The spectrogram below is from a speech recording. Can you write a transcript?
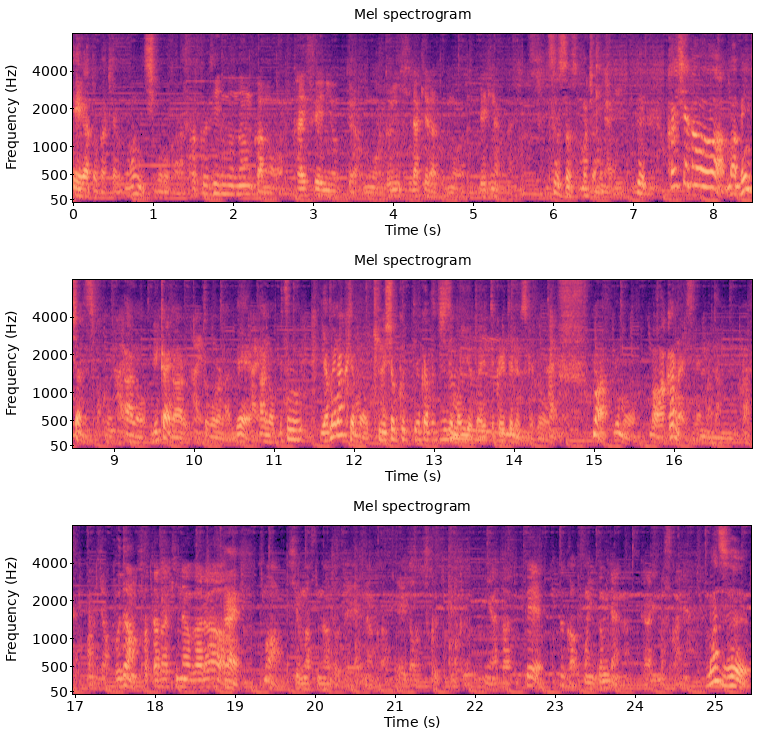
映画とか脚本に絞ろうかな作品のなんかの体制によってはもう土日だけだともうできなくなっちゃう。そうそうもちろんいきなりで会社側は、まあ、ベンチャーです僕、はい。あの理解のあるはい。ところなんで、はい。あの別に辞めなくても休職っていう形でもいいよとは言ってくれてるんですけど、はい。まあでも、まあ、分かんないですねまだ、うん。はい。あじゃあ普段働きながら、はい。まあ週末などでなんか映画を作っていくにあたってなんかポイントみたいなのってありますかね？まず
